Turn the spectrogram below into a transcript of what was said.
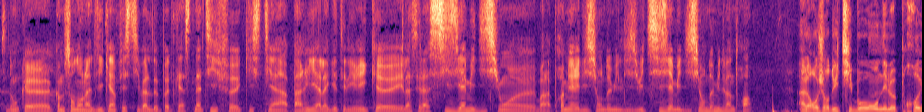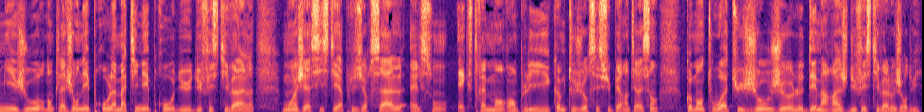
C'est donc, euh, comme son nom l'indique, un festival de podcasts natifs qui se tient à Paris, à la Gaîté Lyrique. et là, c'est la sixième édition. voilà, première édition 2018, sixième édition 2023. Alors aujourd'hui Thibaut, on est le premier jour, donc la journée pro, la matinée pro du, festival. Moi j'ai assisté à plusieurs salles, elles sont extrêmement remplies, comme toujours c'est super intéressant. Comment toi tu jauges le démarrage du festival aujourd'hui?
